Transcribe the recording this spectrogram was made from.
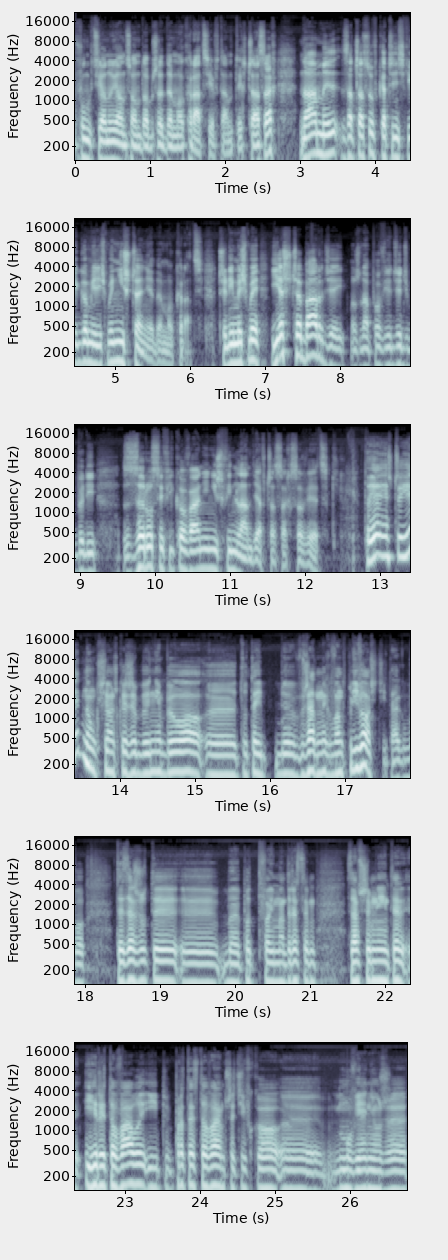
funkcjonującą dobrze demokrację w tamtych czasach. No a my za czasów Kaczyńskiego mieliśmy niszczenie demokracji. Czyli myśmy jeszcze bardziej, można powiedzieć, byli zrusyfikowani niż Finlandia w czasach sowieckich. To ja jeszcze jedną książkę, żeby nie było y, tutaj y, żadnych wątpliwości, tak? Bo te zarzuty y, pod twoim adresem zawsze mnie irytowały i protestowałem przeciwko mówieniu, że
